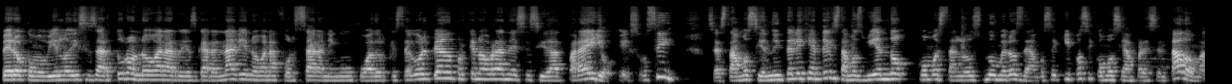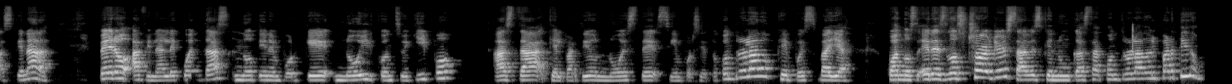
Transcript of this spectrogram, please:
pero como bien lo dices Arturo, no van a arriesgar a nadie, no van a forzar a ningún jugador que esté golpeado porque no habrá necesidad para ello. Eso sí, o sea, estamos siendo inteligentes y estamos viendo cómo están los números de ambos equipos y cómo se han presentado, más que nada pero a final de cuentas no tienen por qué no ir con su equipo hasta que el partido no esté 100% controlado, que pues vaya, cuando eres los Chargers sabes que nunca está controlado el partido.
